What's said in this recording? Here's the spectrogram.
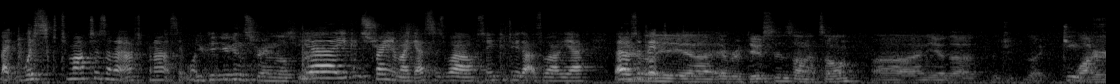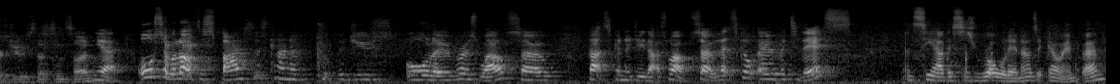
like whisk tomatoes, I don't know how to pronounce it. What, You can you can strain those first. yeah, you can strain them, I guess, as well. So you could do that as well, yeah. I was a bit, uh, it reduces on its own uh, any of the, the ju- like Juice. water or juice that's inside. yeah. Also, a lot of the spices kind of cook the juice all over as well. So that's going to do that as well. So let's go over to this and see how this is rolling. How's it going, Ben?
